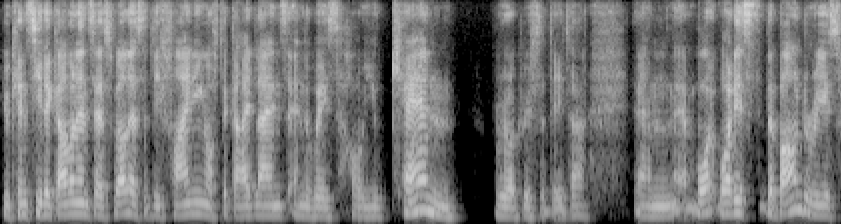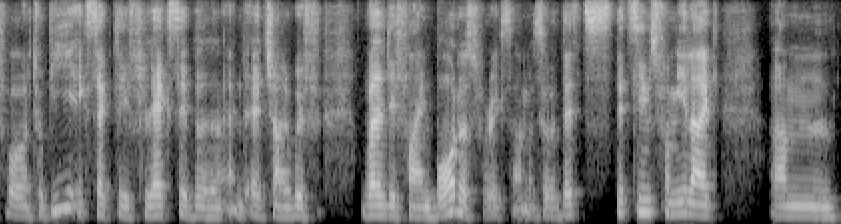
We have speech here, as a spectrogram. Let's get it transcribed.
you can see the governance as well as the defining of the guidelines and the ways how you can work with the data um, what what is the boundaries for to be exactly flexible and agile with well-defined borders, for example. So that's that seems for me like um,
